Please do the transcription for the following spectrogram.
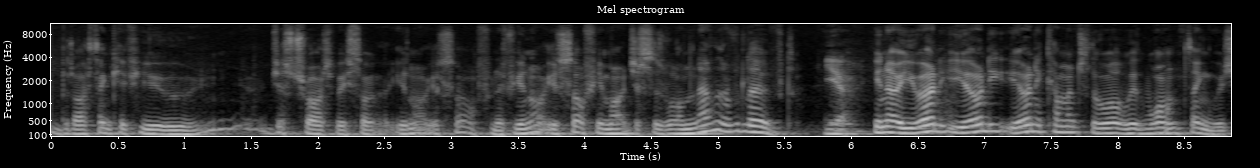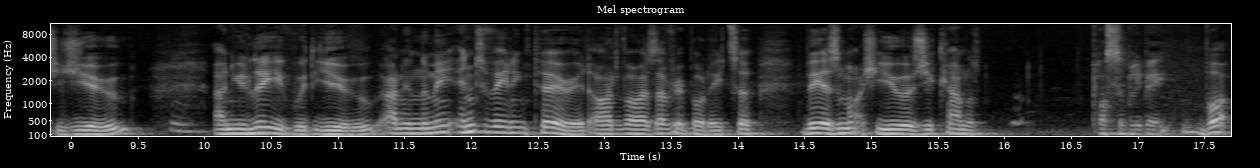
But I think if you just try to be something, you're not yourself. And if you're not yourself, you might just as well never have lived. Yeah. You know, you only you only you only come into the world with one thing, which is you, hmm. and you leave with you. And in the intervening period, I advise everybody to be as much you as you can. Possibly be. But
